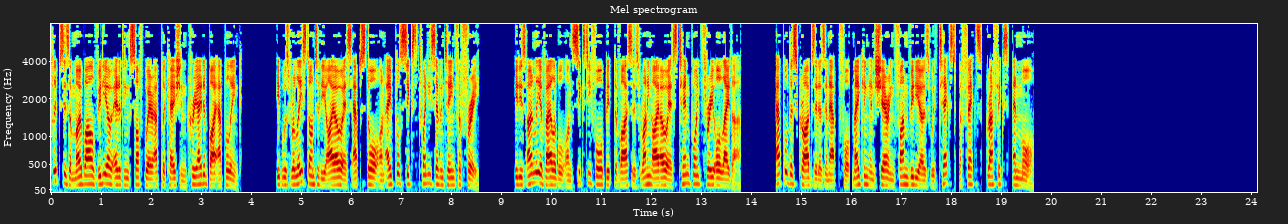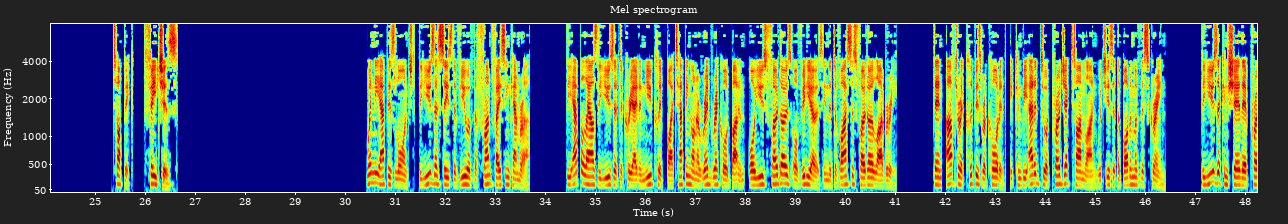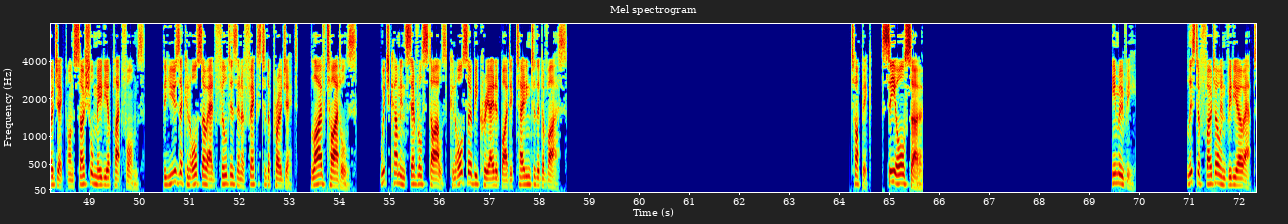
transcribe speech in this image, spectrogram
Clips is a mobile video editing software application created by Apple Inc. It was released onto the iOS App Store on April 6, 2017 for free. It is only available on 64-bit devices running iOS 10.3 or later. Apple describes it as an app for making and sharing fun videos with text, effects, graphics, and more. Topic: Features. When the app is launched, the user sees the view of the front-facing camera. The app allows the user to create a new clip by tapping on a red record button, or use photos or videos in the device's photo library. Then, after a clip is recorded, it can be added to a project timeline which is at the bottom of the screen. The user can share their project on social media platforms. The user can also add filters and effects to the project. Live titles, which come in several styles, can also be created by dictating to the device. Topic. See also. iMovie List of photo and video apps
